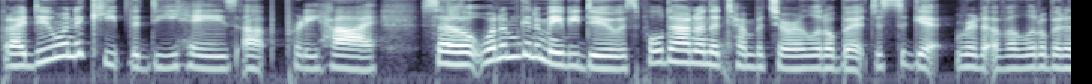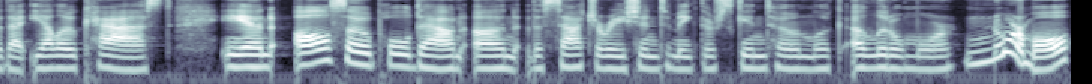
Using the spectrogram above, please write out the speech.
But I do want to keep the dehaze up pretty high. So what I'm going to maybe do is pull down on the temperature a little bit just to get rid of a little bit of that yellow cast and also pull down on the saturation to make their skin tone look a little more normal.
